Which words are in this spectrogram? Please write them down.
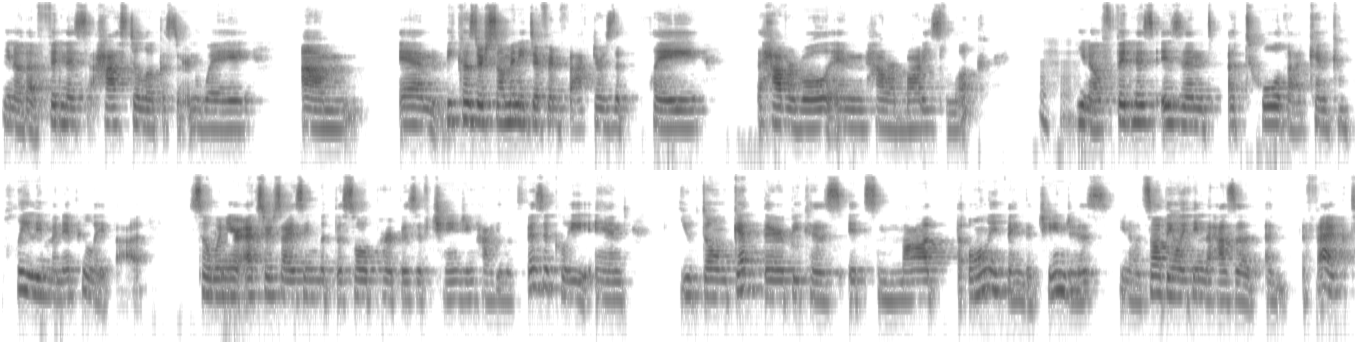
you know that fitness has to look a certain way um and because there's so many different factors that play that have a role in how our bodies look mm-hmm. you know fitness isn't a tool that can completely manipulate that so when you're exercising with the sole purpose of changing how you look physically and you don't get there because it's not the only thing that changes you know it's not the only thing that has a, an effect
